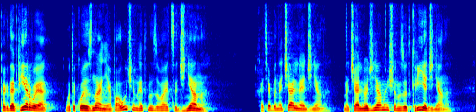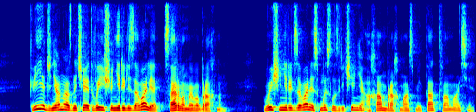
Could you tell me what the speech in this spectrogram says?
когда первое вот такое знание получено, это называется джняна, хотя бы начальная джняна. Начальную джняну еще называют крия джняна. Крия джняна означает «вы еще не реализовали сарвам эва брахман». Вы еще не реализовали смысл изречения «Ахам брахмасми», «Таттвамаси».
